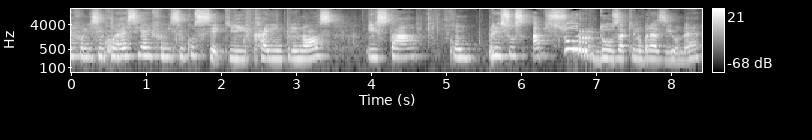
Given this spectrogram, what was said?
iPhone 5S e iPhone 5C, que cai entre nós e está com preços absurdos aqui no Brasil, né?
